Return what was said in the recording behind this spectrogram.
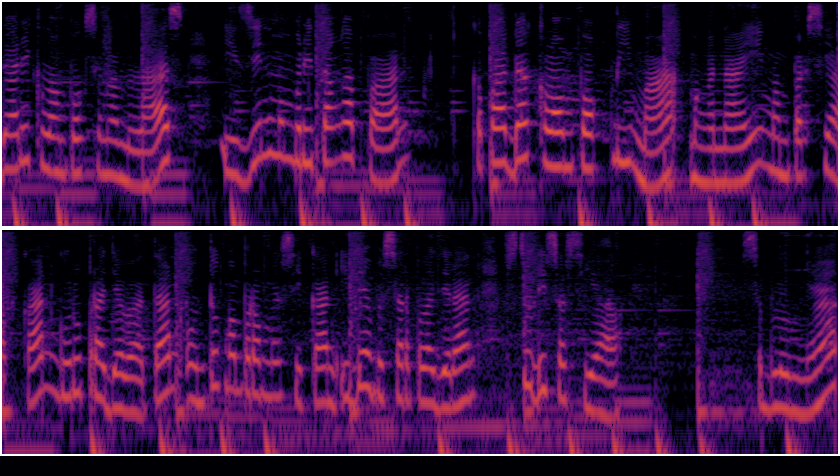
dari kelompok 19 izin memberi tanggapan kepada kelompok 5 mengenai mempersiapkan guru prajabatan untuk mempromosikan ide besar pelajaran studi sosial. Sebelumnya,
